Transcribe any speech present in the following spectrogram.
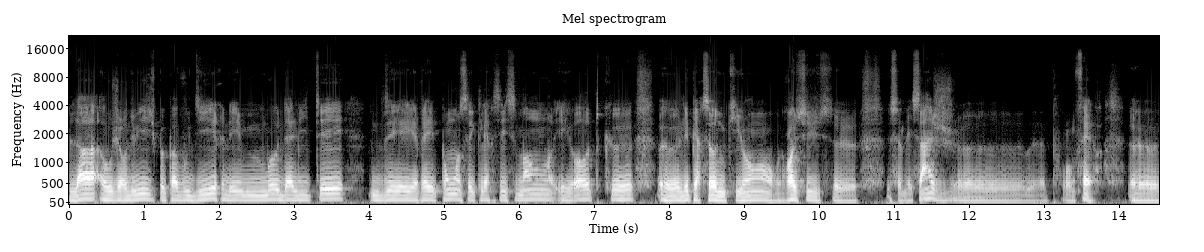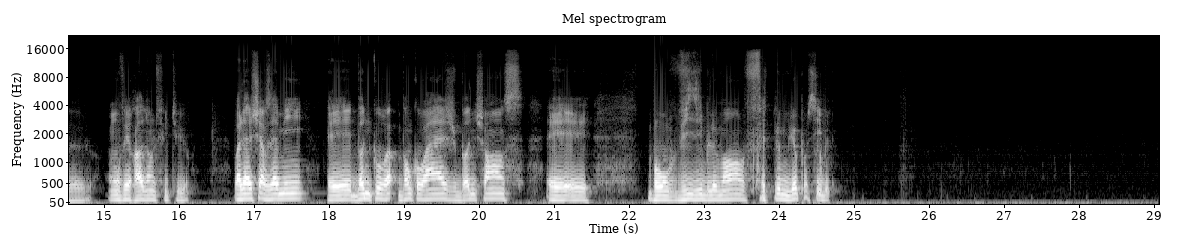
Là, aujourd'hui, je ne peux pas vous dire les modalités des réponses, éclaircissements et autres que euh, les personnes qui ont reçu ce, message euh, pourront faire. Euh, on verra dans le futur. Voilà, chers amis, et bon courage, bonne chance, et bon, visiblement, faites le mieux possible.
